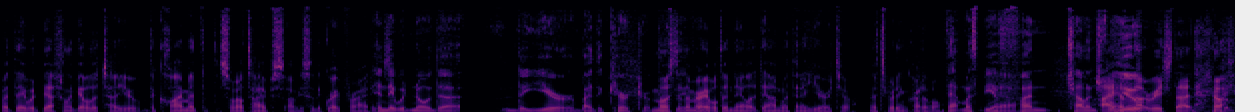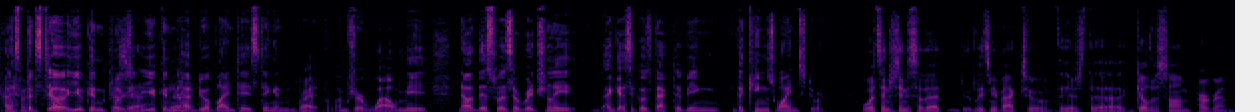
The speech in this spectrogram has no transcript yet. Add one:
but they would definitely be able to tell you the climate, the soil types, obviously the grape varieties. And they would know the the year by the character. Of the Most of them are able to nail it down within a year or two. That's pretty incredible. That must be Yeah. a fun challenge for I have you. not reached that. No, but, but still, you can close, yeah, you can yeah. have, do a blind tasting and Right. I'm sure wow me. Now this was originally, I guess it goes back to being the king's wine steward. What's interesting, so that leads me back to there's the Guild of Somm program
